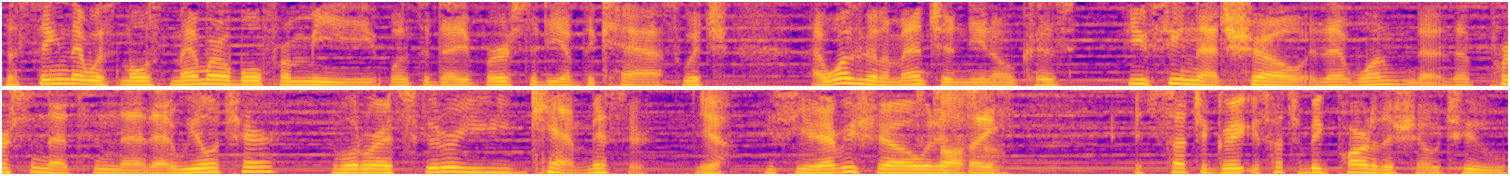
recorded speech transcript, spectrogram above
the thing that was most memorable for me was the diversity of the cast, which I was going to mention, you know, because if you've seen that show, that one, the, the person that's in that, that wheelchair, the motorized scooter, you, you can't miss her. Yeah. You see her every show, It's and it's awesome. like, it's such a great, it's such a big part of the show too.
